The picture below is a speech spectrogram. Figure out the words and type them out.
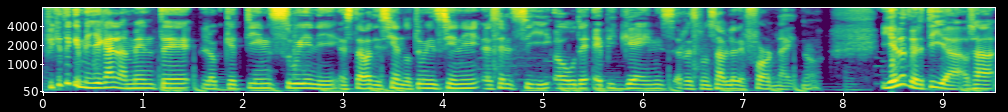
Fíjate que me llega a la mente lo que Tim Sweeney estaba diciendo. Tim Sweeney es el CEO de Epic Games, responsable de Fortnite, ¿no? Y él advertía, o sea,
